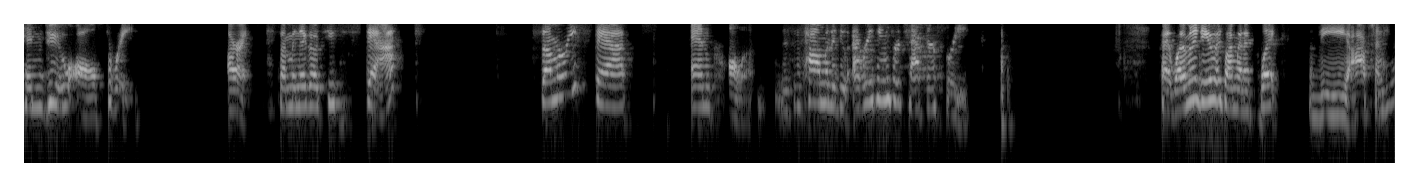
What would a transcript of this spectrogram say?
can do all three. All right, so I'm gonna go to stats, summary stats, and columns. This is how I'm gonna do everything for chapter three. Okay, what I'm gonna do is I'm gonna click the option here.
